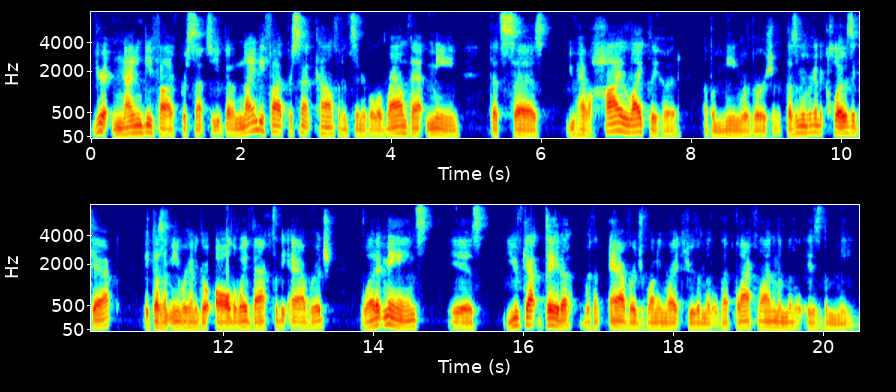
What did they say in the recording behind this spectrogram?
you're at 95%. So you've got a 95% confidence interval around that mean that says you have a high likelihood of a mean reversion. It doesn't mean we're going to close a gap. It doesn't mean we're going to go all the way back to the average. What it means is You've got data with an average running right through the middle. That black line in the middle is the mean.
